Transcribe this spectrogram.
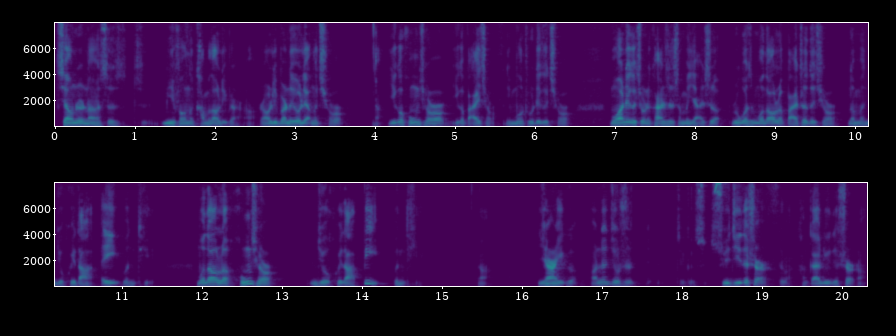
箱子呢是是密封的，看不到里边啊。然后里边呢有两个球，啊，一个红球，一个白球。你摸出这个球，摸完这个球，你看是什么颜色？如果是摸到了白色的球，那么你就回答 A 问题。摸到了红球，你就回答 B 问题，啊，一样一个，反正就是这个随机的事儿，对吧？看概率的事儿啊。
